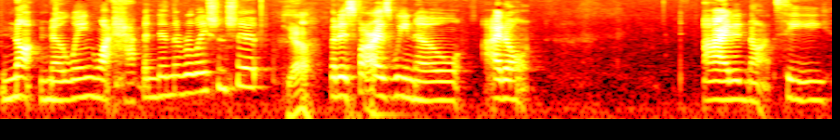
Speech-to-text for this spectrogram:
not knowing what happened in the relationship. Yeah. But as far as we know, I don't. I did not see,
